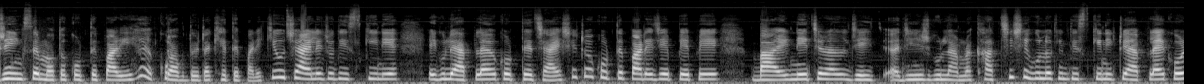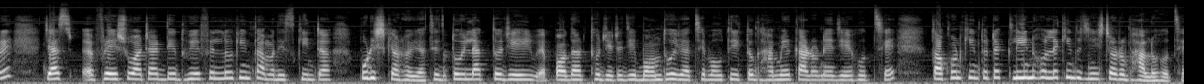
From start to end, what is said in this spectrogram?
ড্রিঙ্কসের মতো করতে পারি হ্যাঁ টক দইটা খেতে পারি। কেউ চাইলে যদি স্কিনে এগুলো অ্যাপ্লাইও করতে চায়, সেটাও করতে পারে যে পেঁপে বা এই ন্যাচারাল যেই জিনিসগুলো আমরা খাচ্ছি, সেগুলো কিন্তু স্কিন একটু অ্যাপ্লাই করে জাস্ট ফ্রেশ ওয়াটার দিয়ে ধুয়ে ফেললেও কিন্তু আমাদের স্কিনটা পরিষ্কার হয়ে যাচ্ছে। তৈলাক্ত যেই পদার্থ যেটা যে বন্ধ হয়ে যাচ্ছে বা অতিরিক্ত ঘামের কারণে যে হচ্ছে তখন কিন্তু এটা ক্লিন হলে কিন্তু জিনিসটা আরও ভালো হচ্ছে।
